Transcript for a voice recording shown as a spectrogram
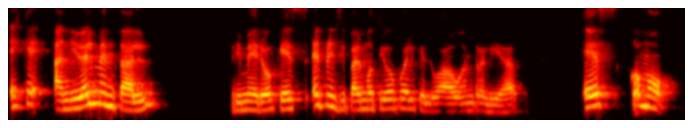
es que a nivel mental, primero, que es el principal motivo por el que lo hago en realidad, es como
